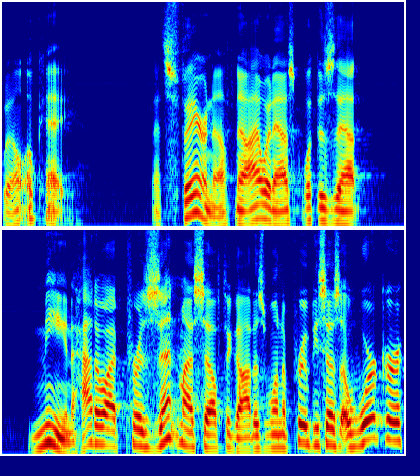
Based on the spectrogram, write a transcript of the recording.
Well, okay. That's fair enough. Now, I would ask, what does that mean? How do I present myself to God as one approved? He says, a worker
